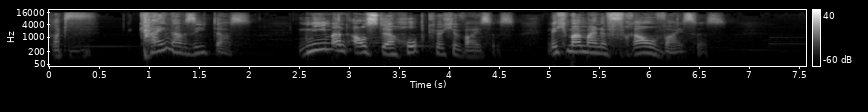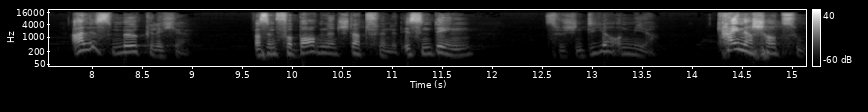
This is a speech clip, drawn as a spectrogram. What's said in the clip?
Gott keiner sieht das. Niemand aus der Hobkirche weiß es. Nicht mal meine Frau weiß es. Alles Mögliche, was im Verborgenen stattfindet, ist ein Ding zwischen dir und mir. Keiner schaut zu.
